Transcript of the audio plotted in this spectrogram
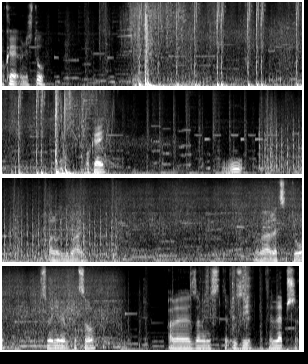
Okej, on jest tu. Okej. Uuu. Ale oni mają. Dobra, lecę tu. W sumie nie wiem po co. Ale zamienię sobie te Uzi, te lepsze.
